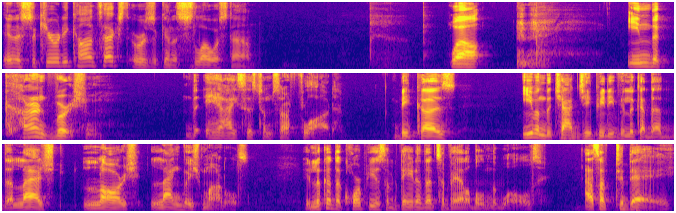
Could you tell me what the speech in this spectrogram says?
in a security context or is it going to slow us down? Well, in the current version, the AI systems are flawed because even the chat GPT, if you look at the, the large, large language models, you look at the corpus of data that's available in the world as of today,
